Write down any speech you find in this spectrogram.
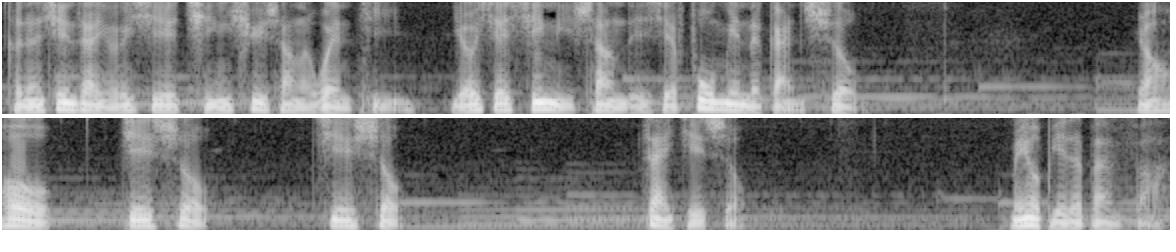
可能现在有一些情绪上的问题，有一些心理上的一些负面的感受，然后接受、接受、再接受，没有别的办法，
